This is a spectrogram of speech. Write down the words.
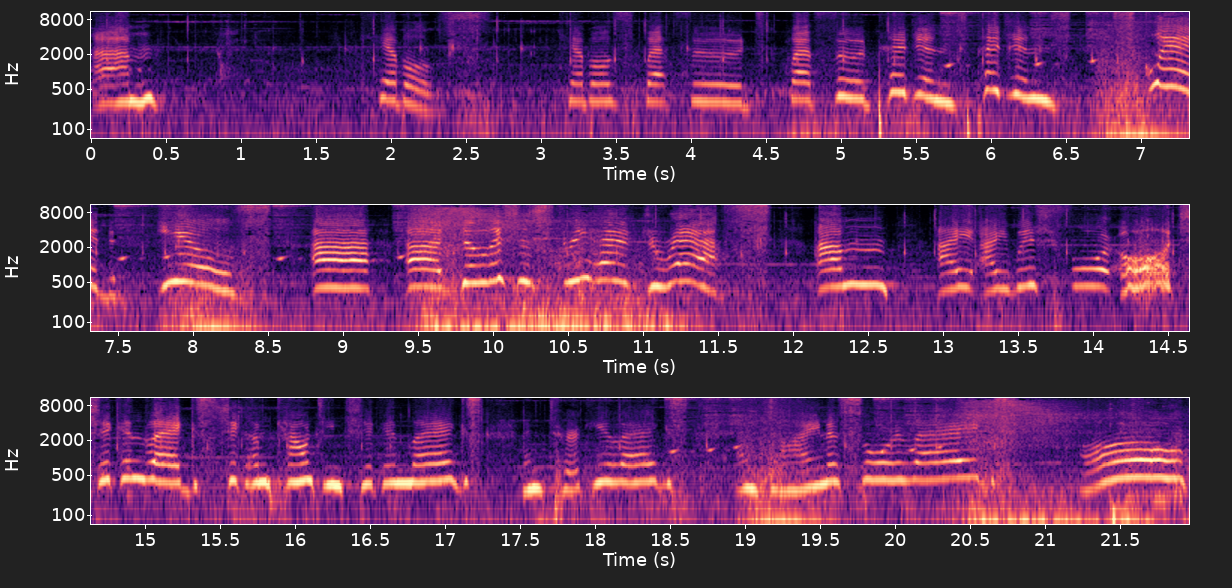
Um, kibbles, kibbles, wet food, wet food, pigeons, pigeons, squid, eels, uh, uh, delicious three-headed giraffes. Um, I, I wish for, oh, chicken legs. Chick, I'm counting chicken legs and turkey legs and dinosaur legs. Oh,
